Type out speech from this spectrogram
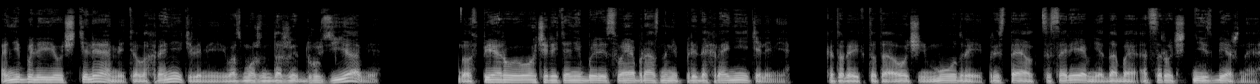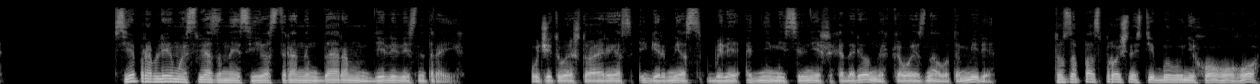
они были и учителями, телохранителями и, возможно, даже друзьями. Но в первую очередь они были своеобразными предохранителями, которые кто-то очень мудрый приставил к цесаревне, дабы отсрочить неизбежное. Все проблемы, связанные с ее странным даром, делились на троих. Учитывая, что Арес и Гермес были одними из сильнейших одаренных, кого я знал в этом мире, то запас прочности был у них ого-го.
